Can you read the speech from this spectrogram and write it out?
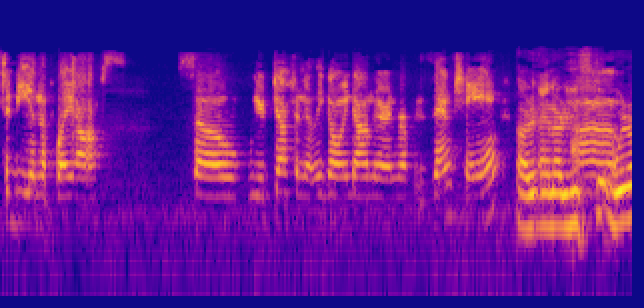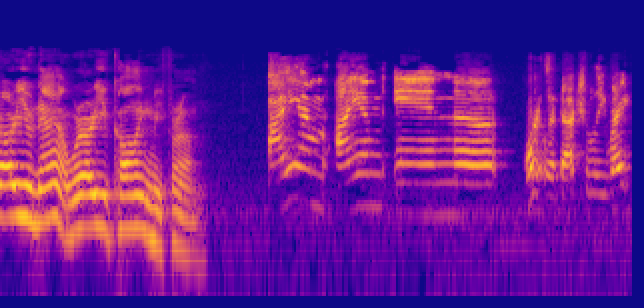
to be in the playoffs. So we're definitely going down there and representing. are, and are you? St- Um, where are you now? Where are you calling me from? I am I am in uh, Portland actually right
